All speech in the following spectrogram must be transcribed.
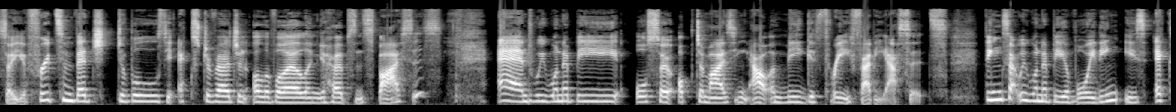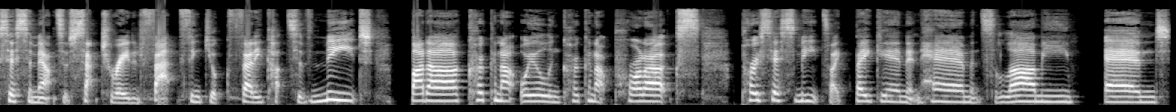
so your fruits and vegetables, your extra virgin olive oil, and your herbs and spices. And we want to be also optimizing our omega 3 fatty acids. Things that we want to be avoiding is excess amounts of saturated fat, think your fatty cuts of meat, butter, coconut oil, and coconut products, processed meats like bacon and ham and salami, and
